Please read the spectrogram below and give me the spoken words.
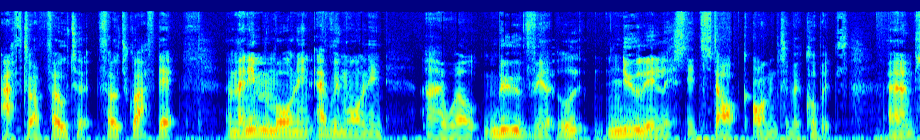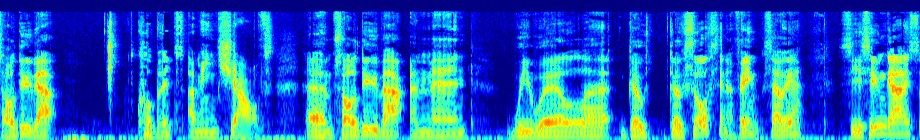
after I've photo, photographed it. And then in the morning, every morning, I will move the newly listed stock onto the cupboards. Um, so I'll do that cupboards, I mean shelves. Um, so I'll do that and then we will uh, go go sourcing, I think. So yeah, see you soon, guys.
